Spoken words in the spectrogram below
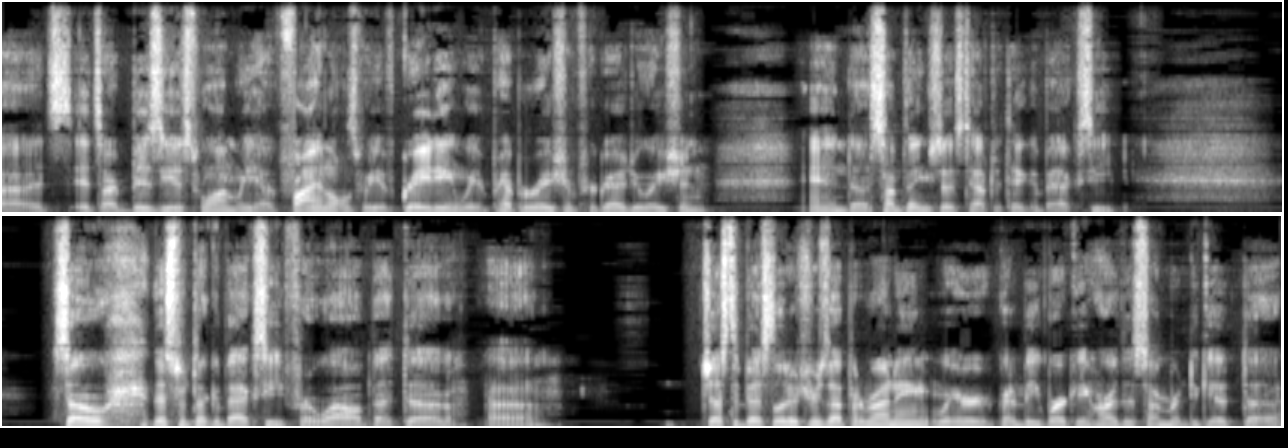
uh, it's it's our busiest one. We have finals, we have grading, we have preparation for graduation, and uh, some things just have to take a back seat. So this one took a back seat for a while, but uh, uh just the best literature is up and running. We're going to be working hard this summer to get uh,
